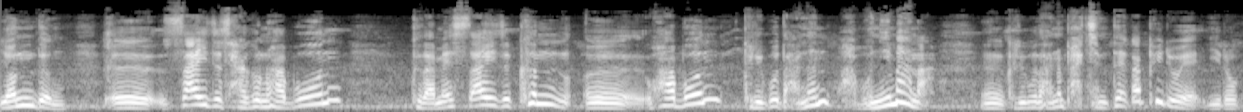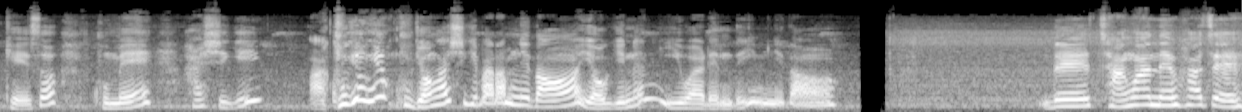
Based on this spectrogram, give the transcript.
연등 어, 사이즈 작은 화분 그 다음에 사이즈 큰 어, 화분 그리고 나는 화분이 많아. 어, 그리고 나는 받침대가 필요해. 이렇게 해서 구매하시기 아 구경이요? 구경하시기 바랍니다. 여기는 이화랜드입니다. 네, 장안의 화재.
